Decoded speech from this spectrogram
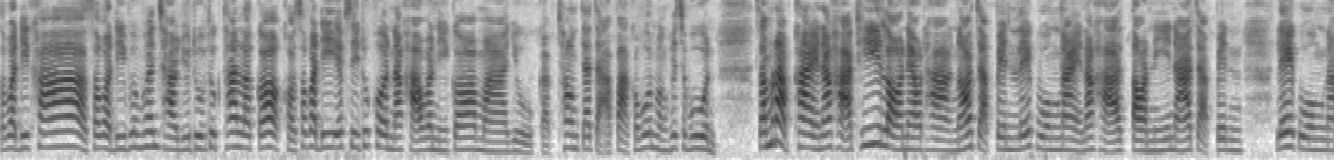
สวัสดีค่ะ สวัสดีเพื่อนๆชาว YouTube ทุกท่านแล้วก็ขอสวัสดี FC ทุกคนนะคะ วันนี้ก็มาอยู่กับช่องจ้าจ๋าปากข้าวโพดเมืองเพชรบูรณ์สำหรับใครนะคะที่รอแนวทางเนาะจะเป็นเลขวงในนะคะ ตอนนี้นะจะเป็นเลขวงใน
